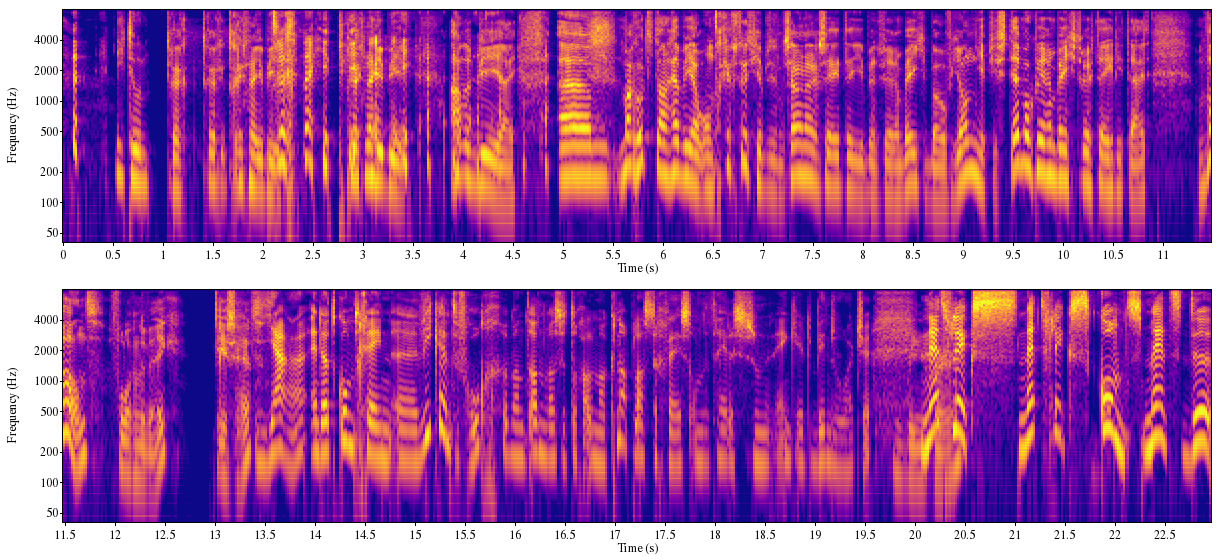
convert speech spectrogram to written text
niet doen. Terug, terug, terug naar je bier. Terug naar je bier. Terug naar je bier. Aan het bier jij. Ehm, maar goed, dan hebben we jou ontgiftigd. Je hebt in de sauna gezeten. Je bent weer een beetje boven Jan. Je hebt je stem ook weer een beetje terug tegen die tijd. Want volgende week is het... Ja, en dat komt geen eh, weekend te vroeg. Want dan was het toch allemaal knap lastig geweest om het hele seizoen in één keer te binge-watchen. Netflix. Netflix komt met de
